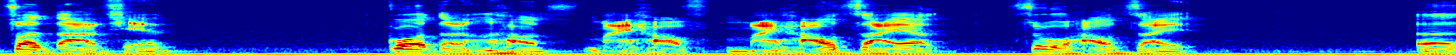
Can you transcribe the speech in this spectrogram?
赚大钱，过得很好，买好买豪宅啊，住豪宅，呃，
